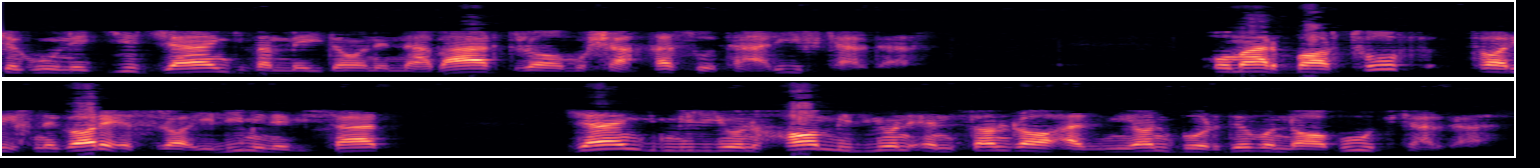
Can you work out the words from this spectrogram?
چگونگی جنگ و میدان نبرد را مشخص و تعریف کرده است. عمر بارتوف تاریخنگار اسرائیلی می نویسد جنگ میلیون ها میلیون انسان را از میان برده و نابود کرده است.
